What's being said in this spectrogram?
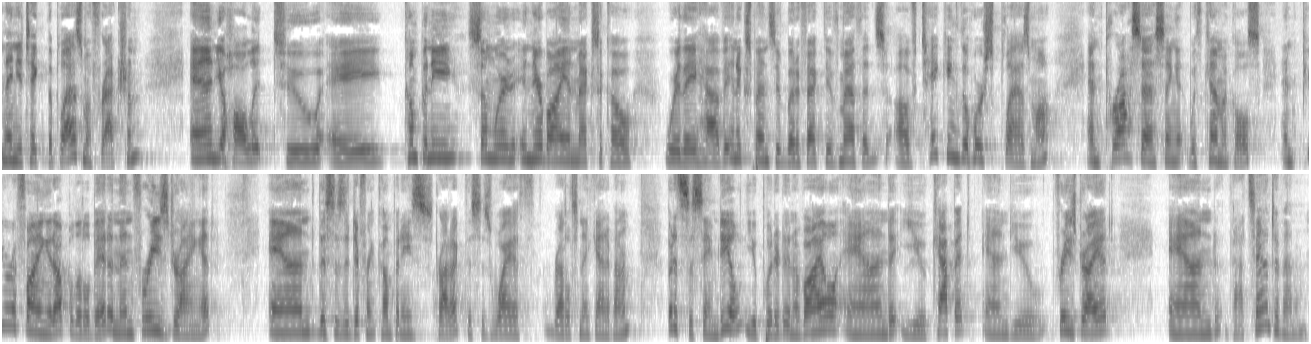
And then you take the plasma fraction and you haul it to a company somewhere nearby in Mexico where they have inexpensive but effective methods of taking the horse plasma and processing it with chemicals and purifying it up a little bit and then freeze drying it. And this is a different company's product. This is Wyeth rattlesnake antivenom. But it's the same deal. You put it in a vial and you cap it and you freeze dry it, and that's antivenom.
